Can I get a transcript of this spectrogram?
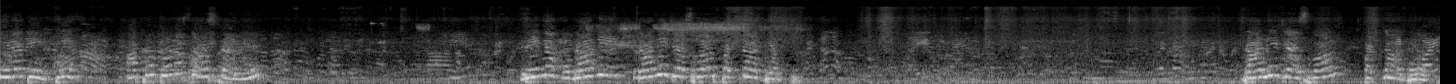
मेरा टीम आपको थोड़ा पास आइए रीना, रानी रानी जायसवाल पटना अध्यक्ष रानी जायसवाल पटना अध्यक्ष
